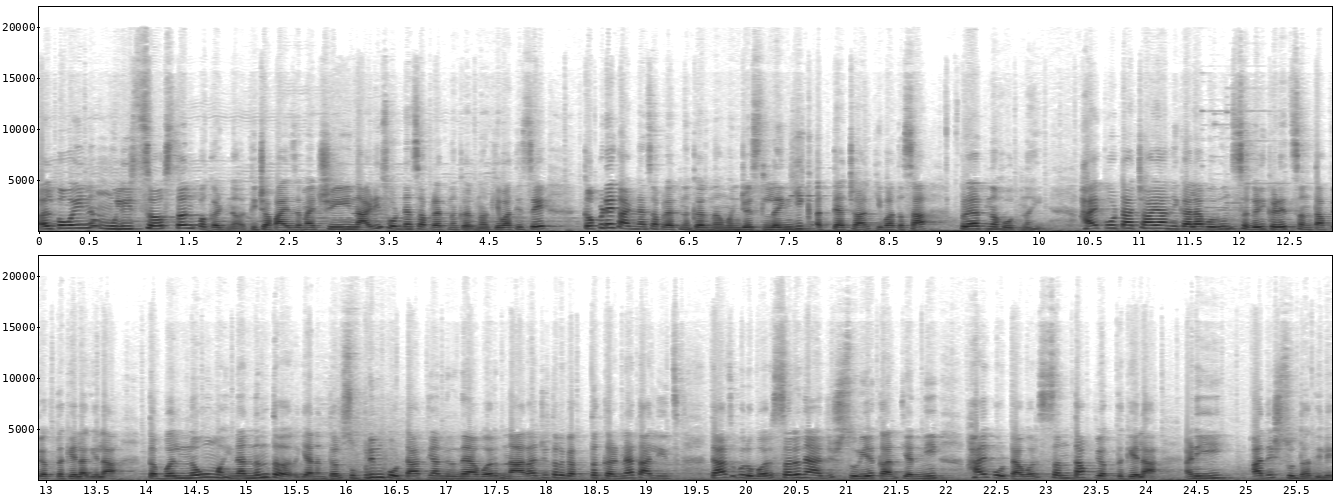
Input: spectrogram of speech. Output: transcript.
अल्पवयीन मुलीचं स्तन पकडणं तिच्या पायजम्याची नाडी सोडण्याचा प्रयत्न करणं किंवा तिचे कपडे काढण्याचा प्रयत्न करणं म्हणजेच लैंगिक अत्याचार किंवा तसा प्रयत्न होत नाही. हायकोर्टाच्या या निकालावरून सगळीकडेच संताप व्यक्त केला गेला. तब्बल नऊ महिन्यानंतर यानंतर सुप्रीम कोर्टात या निर्णयावर नाराजी तर व्यक्त करण्यात आलीच. त्याचबरोबर सरन्यायाधीश सूर्यकांत यांनी हायकोर्टावर संताप व्यक्त केला आणि आदेश सुद्धा दिले.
